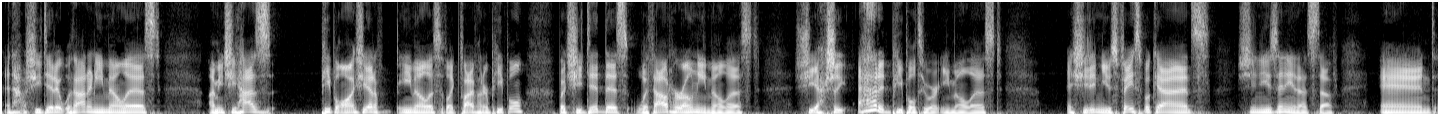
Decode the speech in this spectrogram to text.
and how she did it without an email list. I mean, she has people on. She had an email list of like 500 people, but she did this without her own email list. She actually added people to her email list, and she didn't use Facebook ads. She didn't use any of that stuff. And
